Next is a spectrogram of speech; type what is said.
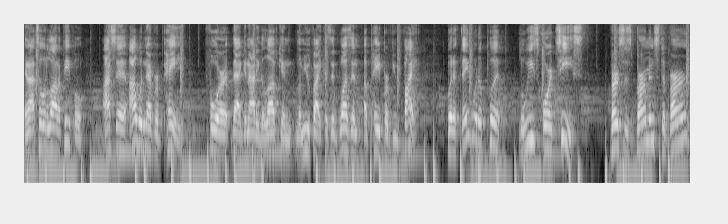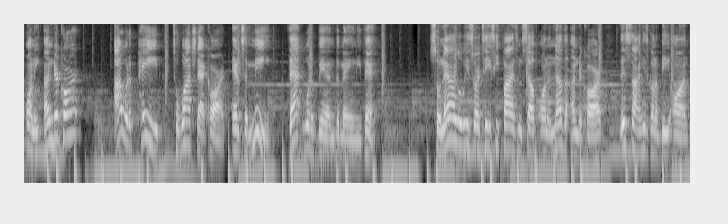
and I told a lot of people, I said I would never pay for that Gennady Golovkin Lemieux fight because it wasn't a pay-per-view fight. But if they would have put Luis Ortiz versus Bermane Stiverne on the undercard, I would have paid to watch that card. And to me, that would have been the main event. So now Luis Ortiz, he finds himself on another undercard. This time he's going to be on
